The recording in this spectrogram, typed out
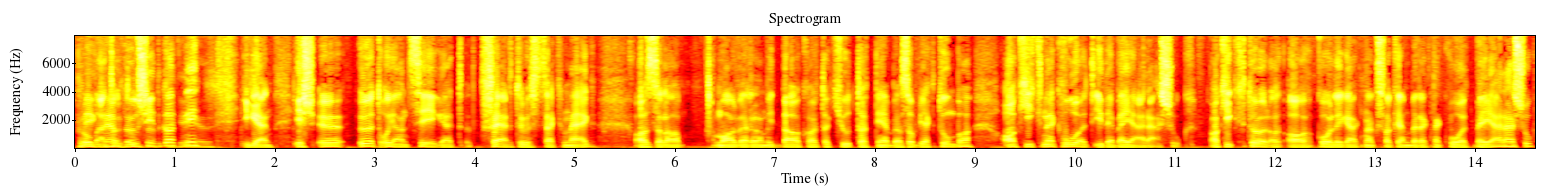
próbáltak dúsítgatni. Igen. igen, és ö, öt olyan céget fertőztek meg azzal a malverrel, amit be akartak juttatni ebbe az objektumba, akiknek volt ide bejárásuk, akiktől a, a kollégáknak, szakembereknek volt bejárásuk,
